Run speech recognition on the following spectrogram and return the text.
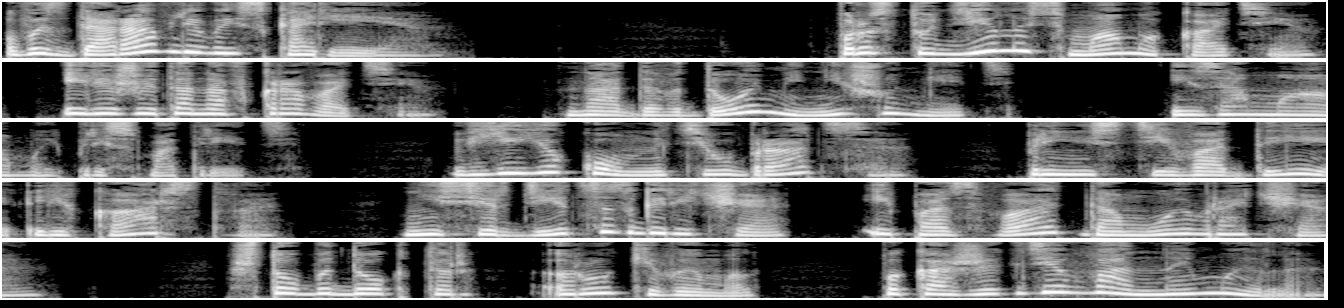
Выздоравливай скорее. Простудилась мама Кати, и лежит она в кровати. Надо в доме не шуметь и за мамой присмотреть. В ее комнате убраться, принести воды, лекарства, не сердиться сгоряча и позвать домой врача. Чтобы доктор руки вымыл, покажи, где в ванной мыло,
